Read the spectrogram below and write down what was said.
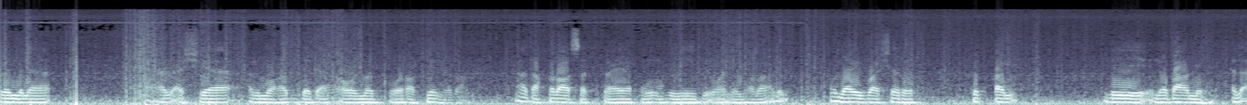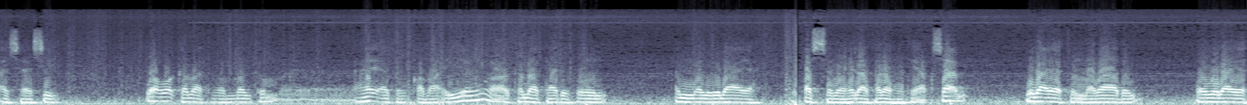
ضمن الأشياء المعددة أو المذكورة في النظام. هذا خلاصة ما يقوم به ديوان المظالم وما يباشره طبقا لنظامه الأساسي. وهو كما تفضلتم هيئة قضائية وكما تعرفون أن الولاية مقسمة إلى ثلاثة أقسام ولاية المظالم وولاية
